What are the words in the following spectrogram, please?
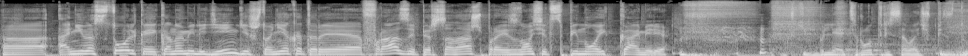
А, они настолько экономили деньги, что некоторые фразы персонаж произносит спиной к камере. Блять, рот рисовать в пизду.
